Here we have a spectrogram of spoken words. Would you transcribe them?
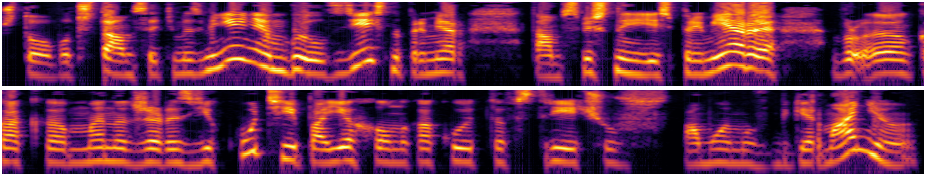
что вот штамм с этим изменением был здесь, например, там смешные есть примеры, э, как менеджер из Якутии поехал на какую-то встречу, по-моему, в Германию,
